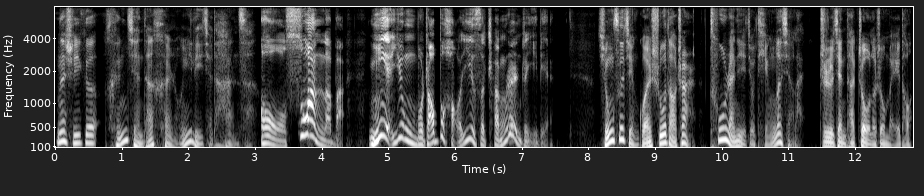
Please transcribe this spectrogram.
那是一个很简单、很容易理解的案子。哦，算了吧，你也用不着不好意思承认这一点。琼斯警官说到这儿，突然也就停了下来。只见他皱了皱眉头，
